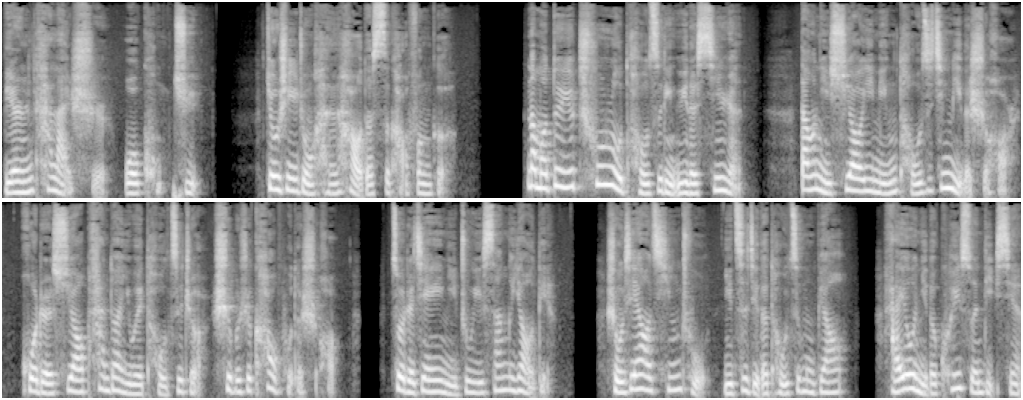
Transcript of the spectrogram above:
别人贪婪时我恐惧，就是一种很好的思考风格。那么，对于初入投资领域的新人，当你需要一名投资经理的时候，或者需要判断一位投资者是不是靠谱的时候，作者建议你注意三个要点：首先要清楚你自己的投资目标，还有你的亏损底线；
